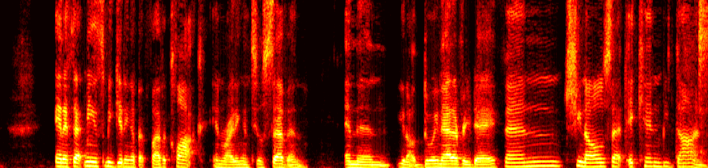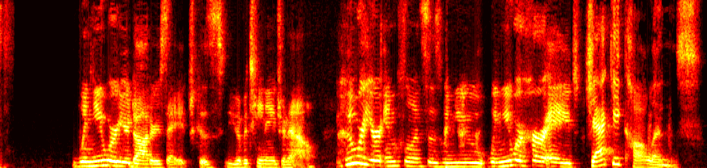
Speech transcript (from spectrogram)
And if that means me getting up at five o'clock and writing until seven, and then you know doing that every day, then she knows that it can be done. When you were your daughter's age, because you have a teenager now, who were your influences when you when you were her age? Jackie Collins.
